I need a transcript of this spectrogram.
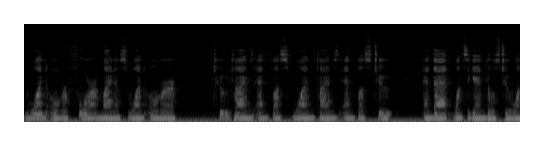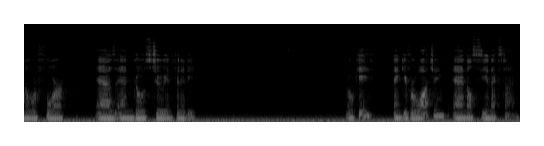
1 over 4 minus 1 over 2 times n plus 1 times n plus 2 and that once again goes to 1 over 4 as n goes to infinity. Okay, thank you for watching and I'll see you next time.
